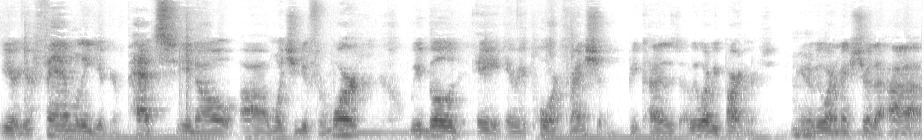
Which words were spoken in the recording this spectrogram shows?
your your family, your your pets, you know, uh, what you do for work. We build a, a rapport, friendship, because we want to be partners. You know, we want to make sure that uh,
